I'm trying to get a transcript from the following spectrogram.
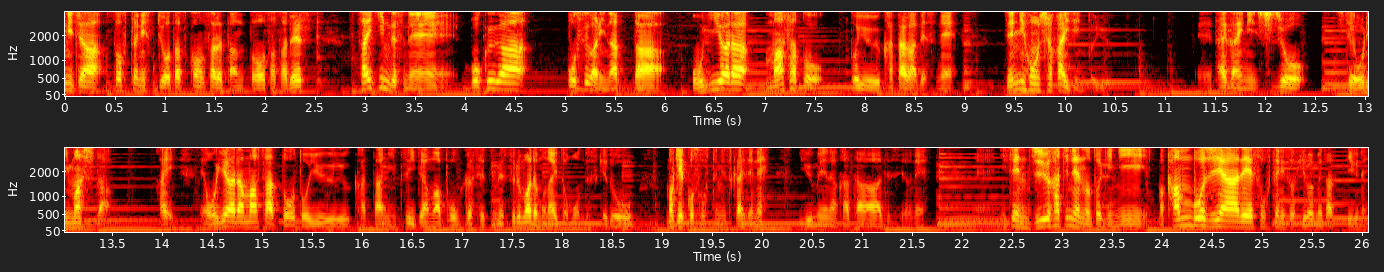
んにちは。ソフトテニス上達コンサルタント、笹です。最近ですね、僕がお世話になった荻原正人という方がですね、全日本社会人という、え、大会に出場しておりました。はい。荻原正人という方については、まあ僕が説明するまでもないと思うんですけど、まあ結構ソフトテニス界でね、有名な方ですよね。2018年の時に、まあ、カンボジアでソフトテニスを広めたっていうね、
